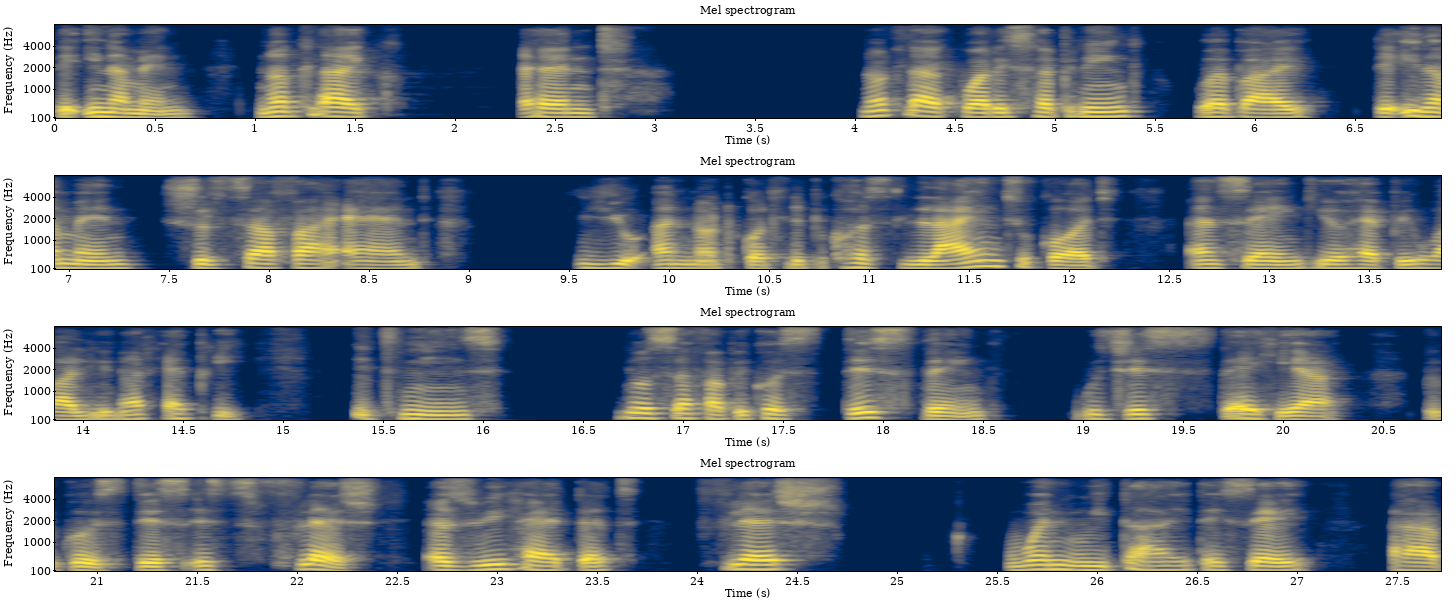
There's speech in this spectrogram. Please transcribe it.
the inner man, not like and not like what is happening whereby the inner man should suffer and you are not godly because lying to God and saying you're happy while you're not happy, it means you'll suffer because this thing will just stay here because this is flesh. As we had that flesh, when we die, they say uh,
